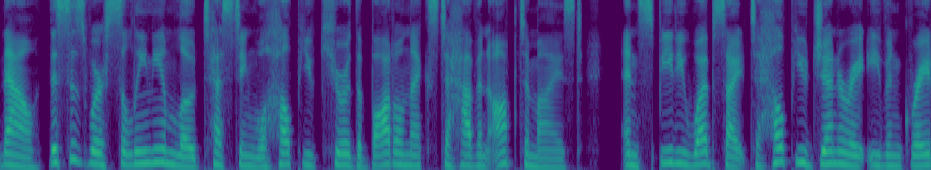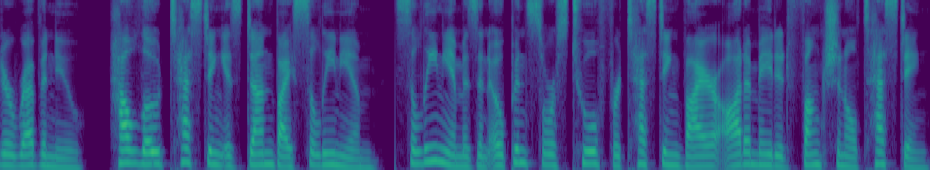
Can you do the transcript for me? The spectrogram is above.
Now, this is where Selenium load testing will help you cure the bottlenecks to have an optimized and speedy website to help you generate even greater revenue. How load testing is done by Selenium. Selenium is an open source tool for testing via automated functional testing,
